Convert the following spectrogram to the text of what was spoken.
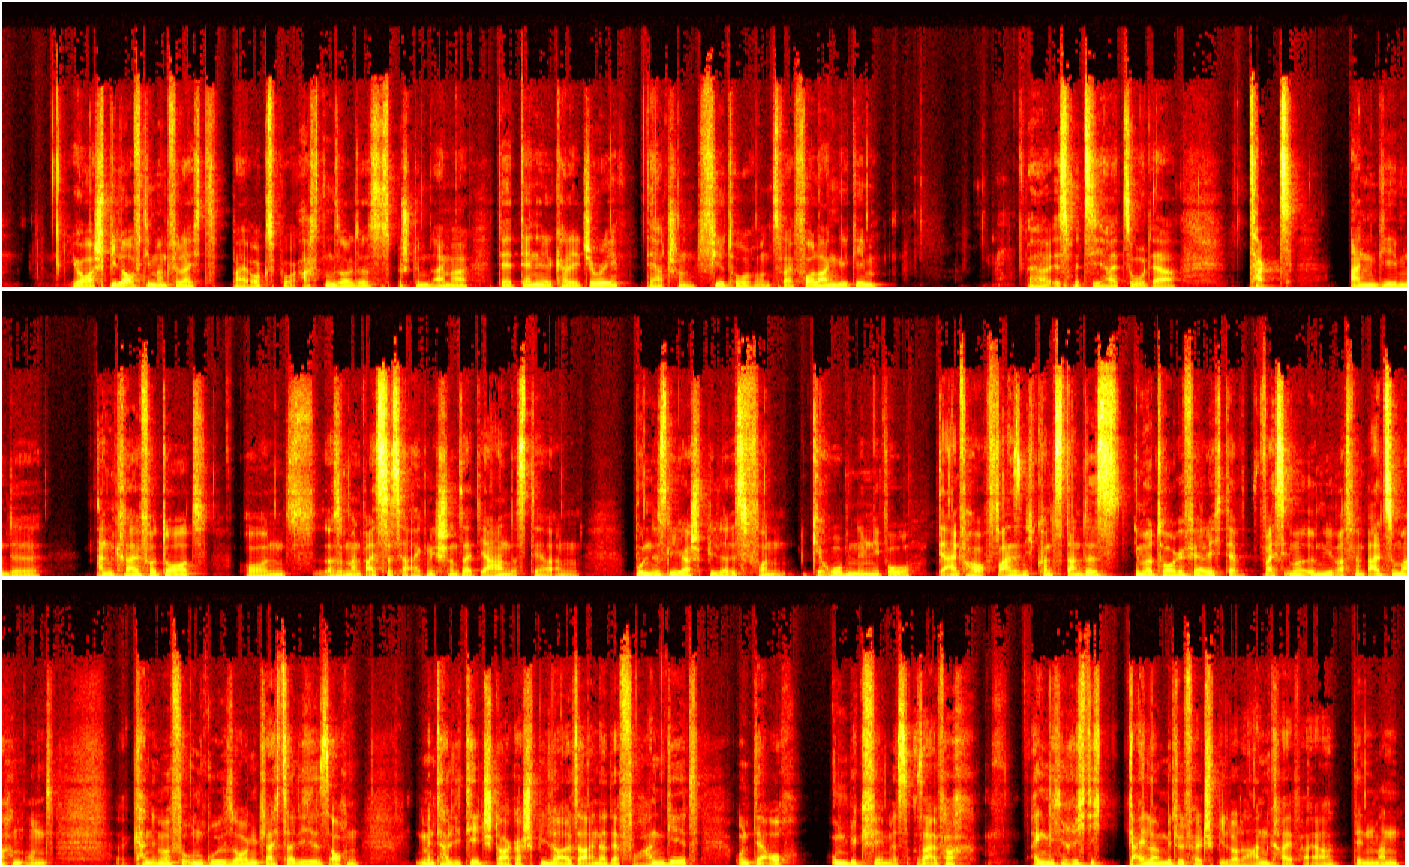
ja, Spieler, auf die man vielleicht bei Augsburg achten sollte, das ist bestimmt einmal der Daniel Caligiuri. Der hat schon vier Tore und zwei Vorlagen gegeben. Äh, ist mit Sicherheit so der taktangebende Angreifer dort. Und also man weiß das ja eigentlich schon seit Jahren, dass der ein Bundesligaspieler ist von gehobenem Niveau, der einfach auch wahnsinnig konstant ist, immer torgefährlich, der weiß immer irgendwie was mit dem Ball zu machen und kann immer für Unruhe sorgen. Gleichzeitig ist es auch ein mentalitätsstarker Spieler, also einer, der vorangeht und der auch unbequem ist. Also einfach eigentlich ein richtig geiler Mittelfeldspieler oder Angreifer, ja, den man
